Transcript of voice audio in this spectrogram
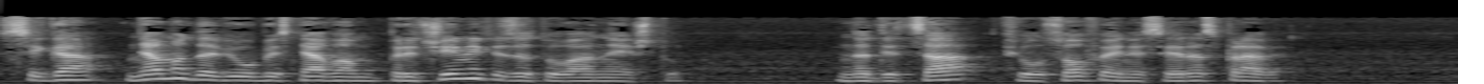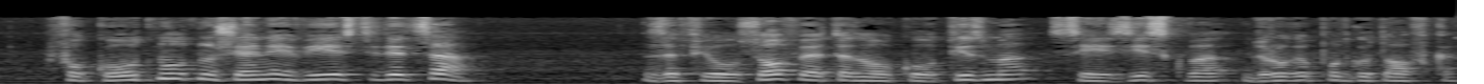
Сега няма да ви обяснявам причините за това нещо. На деца философия не се разправя. В окултно отношение вие сте деца. За философията на окултизма се изисква друга подготовка.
